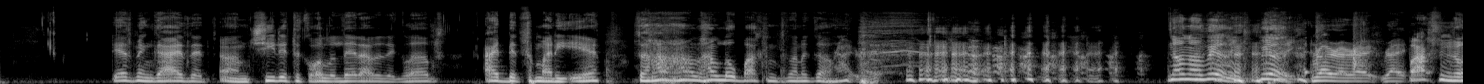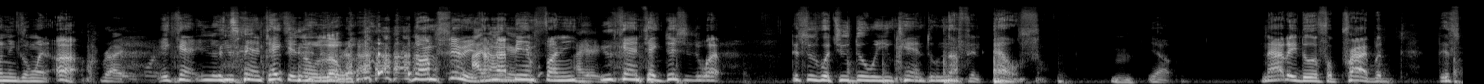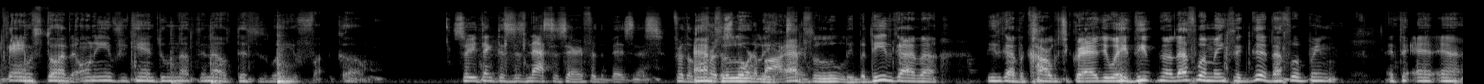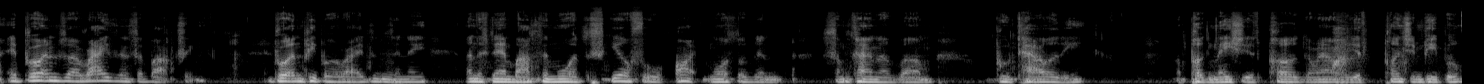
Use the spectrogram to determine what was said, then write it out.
there's been guys that um, cheated, took all the lead out of their gloves. I bit somebody's ear. So how, how, how low boxing's gonna go? Right, right. No, no, really, really. right, right, right, right. Boxing's only going up. Right. It can't, you know, you can't take it no lower. No, I'm serious. I, I'm I not being you. funny. You. You can't take this is what this is what you do when you can't do nothing else. Yep. Now they do it for pride, but this game started only if you can't do nothing else. This is where you fuck come. So you think this is necessary for the business, for the for the sport of Absolutely, boxing? absolutely. But these guys are these guys are college graduates. These, you know, that's what makes it good. That's what brings it. It, uh, it broadens the horizons of boxing. It broadens people horizons, Hmm. and they understand boxing more as a skillful art, more so than some kind of um, brutality, pugnacious pug around just punching people.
